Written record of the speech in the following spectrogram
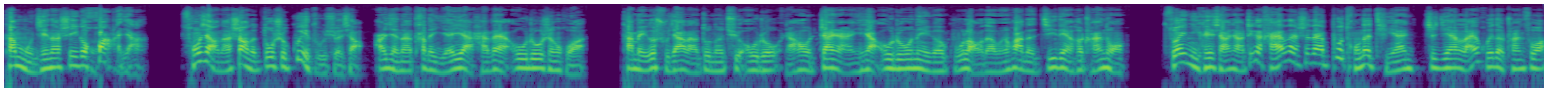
他母亲呢是一个画家。从小呢上的都是贵族学校，而且呢他的爷爷还在欧洲生活，他每个暑假呢都能去欧洲，然后沾染一下欧洲那个古老的文化的积淀和传统。所以你可以想想，这个孩子是在不同的体验之间来回的穿梭，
